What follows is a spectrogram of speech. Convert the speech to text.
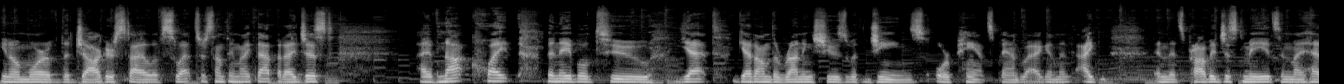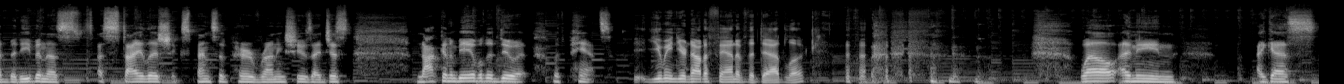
you know, more of the jogger style of sweats or something like that, but I just I have not quite been able to yet get on the running shoes with jeans or pants bandwagon, and I, and it's probably just me. It's in my head, but even a, a stylish, expensive pair of running shoes, I just not going to be able to do it with pants. You mean you're not a fan of the dad look? well, I mean, I guess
